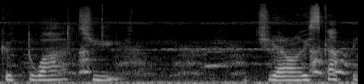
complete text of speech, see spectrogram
que toi, tu, tu es un rescapé.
